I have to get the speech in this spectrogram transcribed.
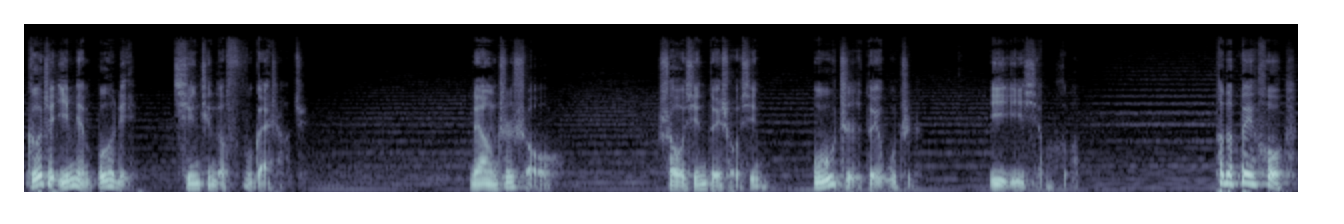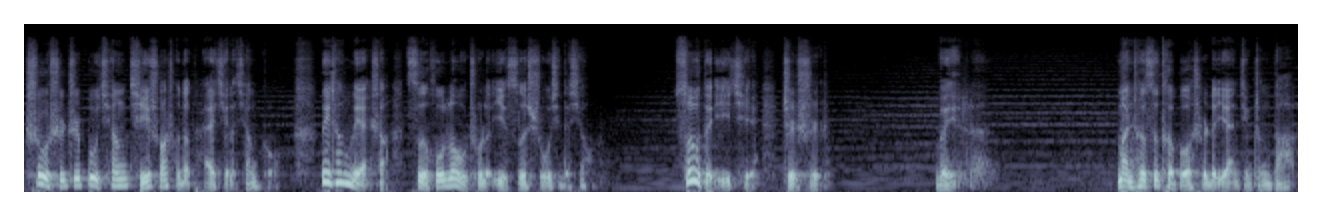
隔着一面玻璃，轻轻的覆盖上去。两只手，手心对手心。五指对五指，一一相合。他的背后数十支步枪齐刷刷的抬起了枪口，那张脸上似乎露出了一丝熟悉的笑容。所有的一切只是为了……曼彻斯特博士的眼睛睁大了，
